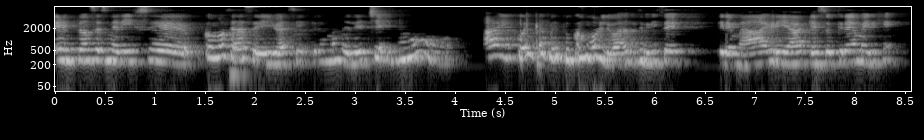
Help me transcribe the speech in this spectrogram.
Entonces me dice, ¿cómo se hace? Y yo así, crema de leche. No. Ay, cuéntame tú cómo lo haces. Y me dice, crema agria, queso crema. Y dije,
